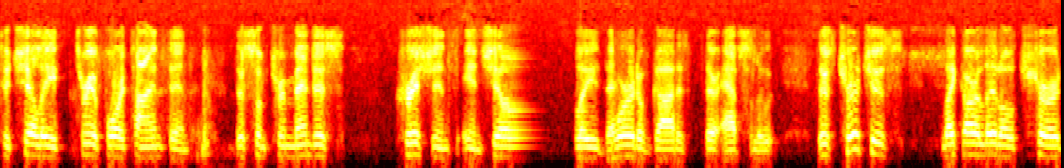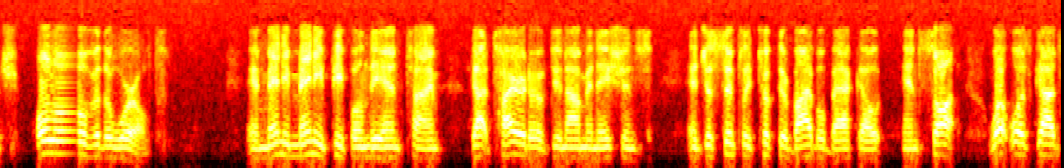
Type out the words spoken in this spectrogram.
to Chile three or four times, and there's some tremendous Christians in Chile. The Word of God is their absolute. There's churches like our little church all over the world, and many, many people in the end time got tired of denominations and just simply took their Bible back out and sought what was God's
